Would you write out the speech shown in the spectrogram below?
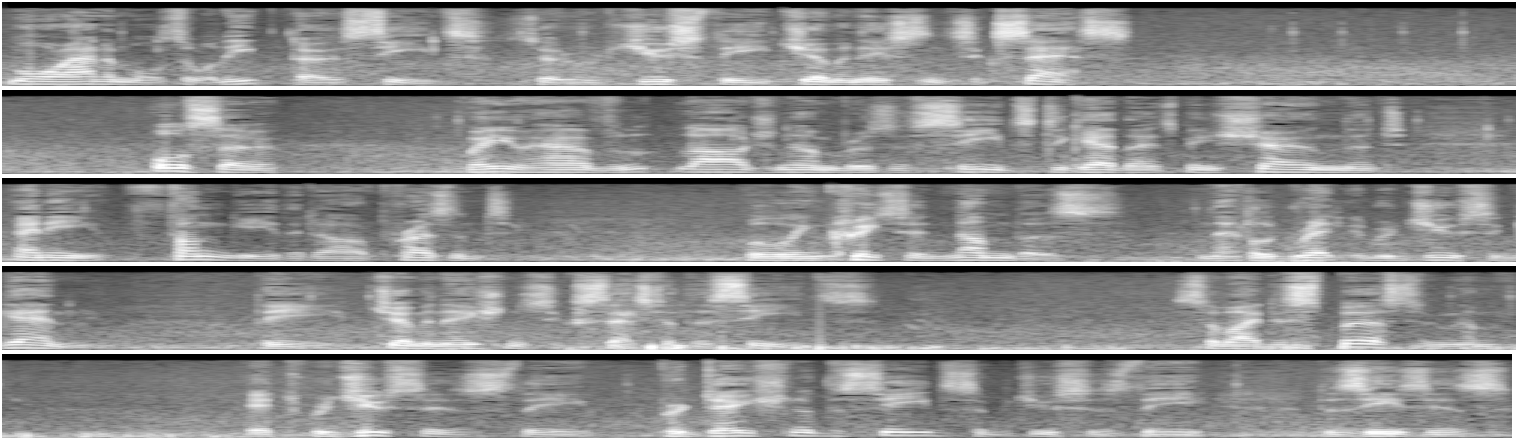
more animals that will eat those seeds so reduce the germination success. Also where you have large numbers of seeds together it's been shown that any fungi that are present will increase in numbers and that will greatly reduce again the germination success of the seeds. So by dispersing them, it reduces the predation of the seeds, it reduces the diseases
